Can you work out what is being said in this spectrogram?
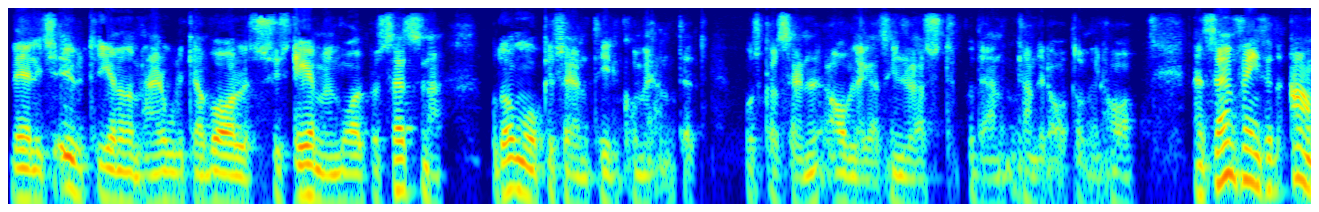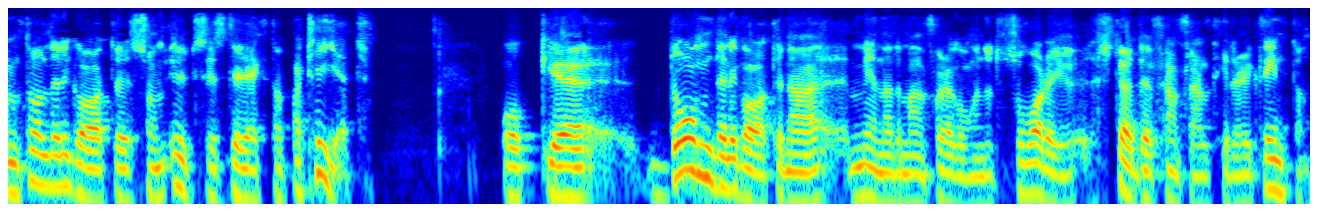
väljs ut genom de här olika valsystemen, valprocesserna. Och de åker sen till konventet och ska sen avlägga sin röst på den kandidat de vill ha. Men sen finns ett antal delegater som utses direkt av partiet. Och eh, de delegaterna menade man förra gången, och så var det ju, stödde framförallt Hillary Clinton.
